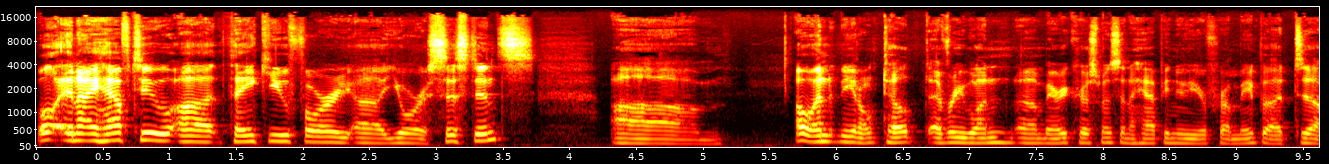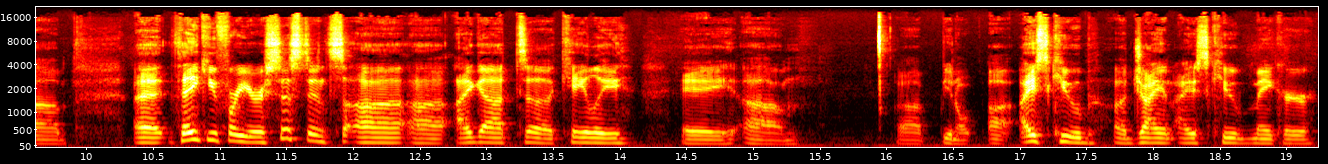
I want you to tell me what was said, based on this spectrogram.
Well, and I have to uh, thank you for uh, your assistance. Um, oh, and you know, tell everyone uh, Merry Christmas and a Happy New Year from me. But uh, thank you for your assistance. Uh, uh, I got uh, Kaylee a um, uh, you know ice cube, a giant ice cube maker.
